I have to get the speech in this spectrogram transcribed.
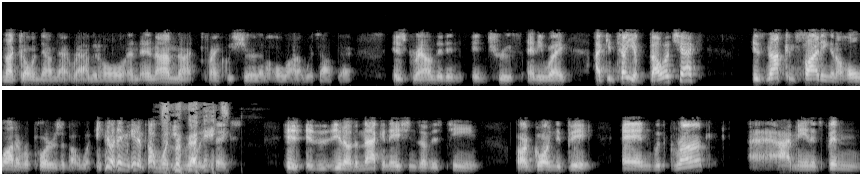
not going down that rabbit hole, and and I'm not frankly sure that a whole lot of what's out there is grounded in in truth. Anyway, I can tell you, Belichick is not confiding in a whole lot of reporters about what you know what I mean about what he really Right. thinks. His, his, you know, the machinations of his team are going to be. And with Gronk, I I mean, it's been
